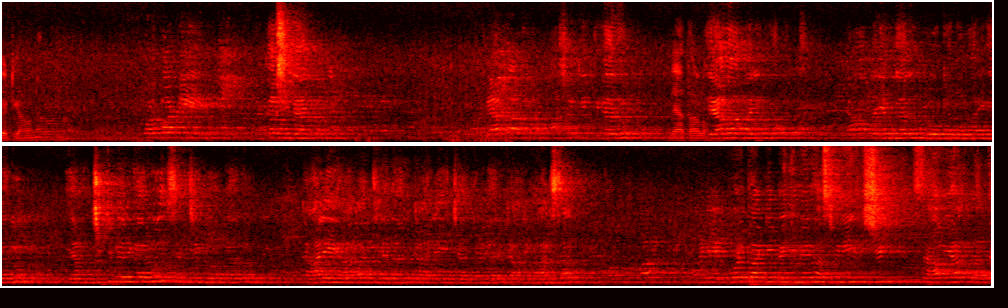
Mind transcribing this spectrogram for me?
గట్టిగానే ఉన్నారు ఎం చిట్టివేరి గారు సంజీవ్ బాబు గారు కాళీ ఆరాధ్య గారు కాళీ జాతర గారు కాళీ మానస అలాగే కోడిపాటి బెంజమిన్ అశ్విని రిషి శ్రావ్య లత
